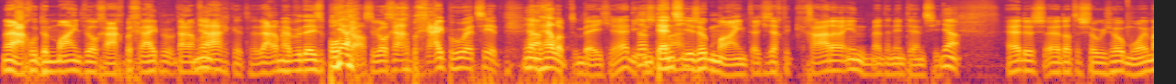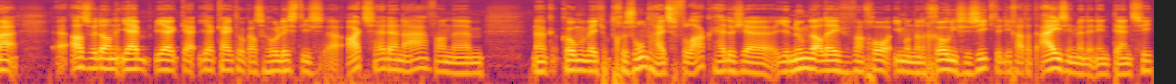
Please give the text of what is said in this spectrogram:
ja, goed, de mind wil graag begrijpen, daarom vraag ik het. Daarom hebben we deze podcast. Die wil graag begrijpen hoe het zit. Dat helpt een beetje. Hè? Die Dat intentie is, ook mind. Dat je zegt, ik ga daarin met een intentie. Ja. Hè, dus eh, dat is sowieso mooi. Maar eh, als we dan, jij, jij kijkt ook als holistisch eh, arts hè, daarna. Van, ehm, dan komen we een beetje op het gezondheidsvlak. Hè? Dus je, je noemde al even van, goh, iemand met een chronische ziekte, die gaat het ijs in met een intentie.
